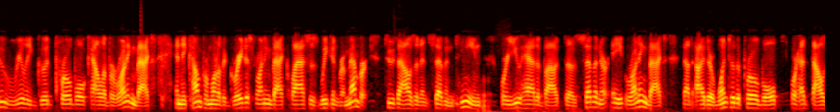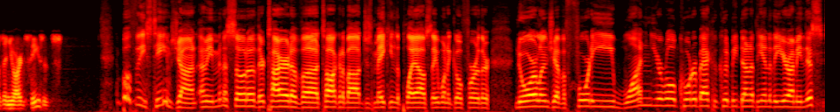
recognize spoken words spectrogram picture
two really good Pro Bowl caliber running backs, and they come from one of the greatest running back classes we can remember, 2017, where you had about uh, seven or eight running backs that either went to the Pro Bowl or had thousand yard seasons. Both of these teams, John. I mean, Minnesota, they're tired of uh, talking about just making the playoffs. They want to go further. New Orleans, you have a 41-year-old quarterback who could be done at the end of the year. I mean, this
